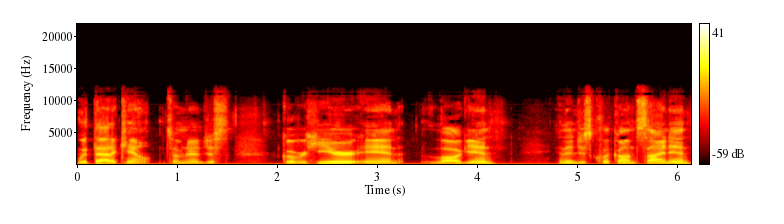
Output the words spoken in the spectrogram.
with that account. So I'm going to just go over here and log in and then just click on sign in.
